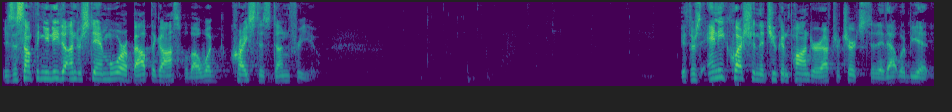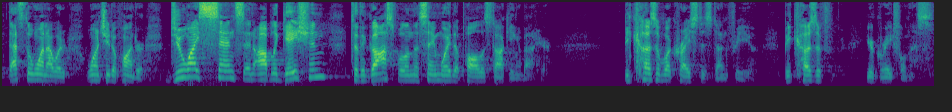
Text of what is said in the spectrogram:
Is this something you need to understand more about the gospel, about what Christ has done for you? If there's any question that you can ponder after church today, that would be it. That's the one I would want you to ponder. Do I sense an obligation to the gospel in the same way that Paul is talking about here? Because of what Christ has done for you, because of your gratefulness.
